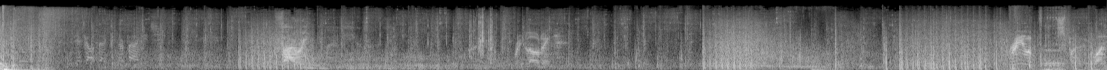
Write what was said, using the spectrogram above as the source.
Check out that care package. Firing. Reloading. Reload. Spotted one.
